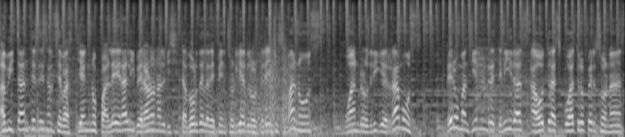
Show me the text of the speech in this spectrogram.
Habitantes de San Sebastián Nopalera liberaron al visitador de la Defensoría de los Derechos Humanos, Juan Rodríguez Ramos, pero mantienen retenidas a otras cuatro personas.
